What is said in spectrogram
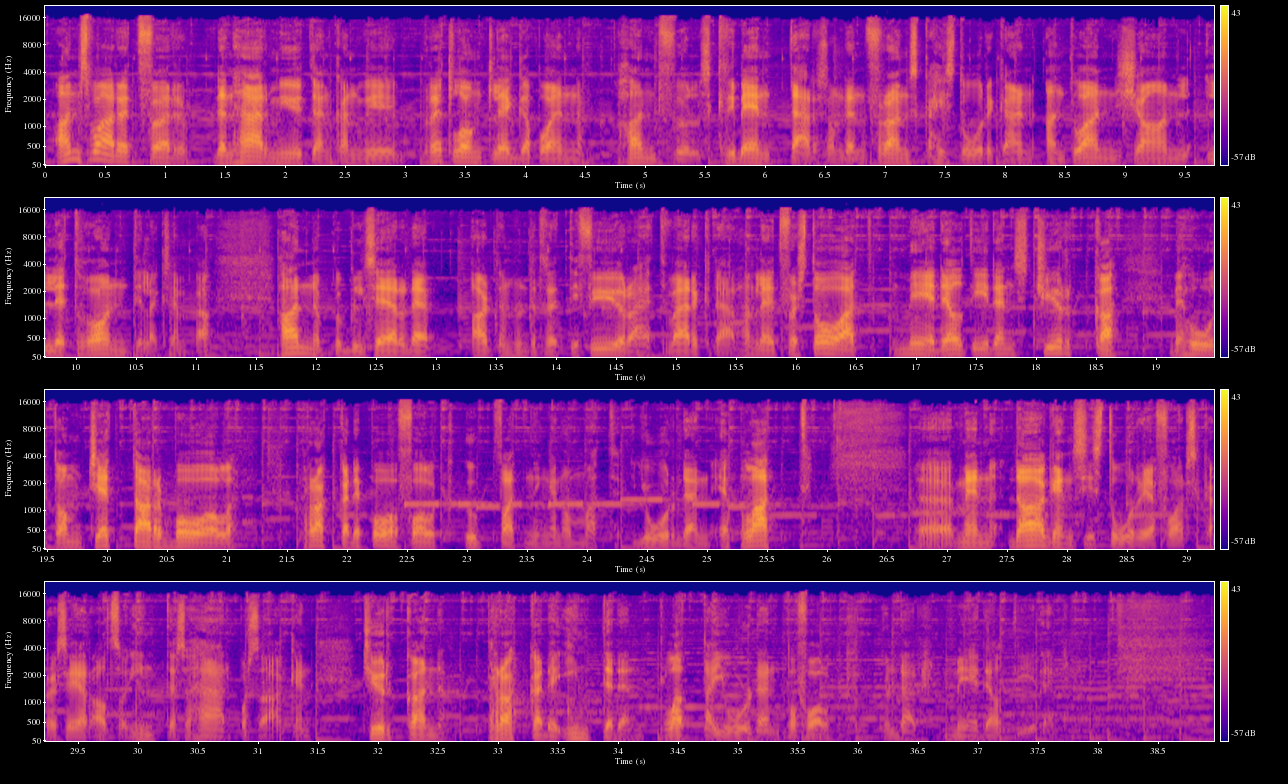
Ansvaret för den här myten kan vi rätt långt lägga på en handfull skribenter som den franska historikern Antoine Jean Letron till exempel. Han publicerade 1834 ett verk där han lät förstå att medeltidens kyrka med hot om kättarbål prackade på folk uppfattningen om att jorden är platt. Eh, men dagens historieforskare ser alltså inte så här på saken. Kyrkan prackade inte den platta jorden på folk under medeltiden.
